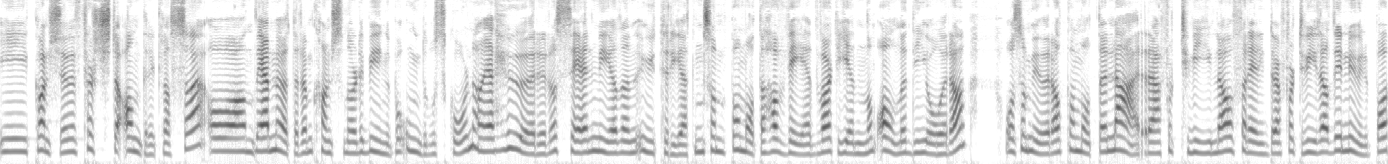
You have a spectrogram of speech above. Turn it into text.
i kanskje første, andre klasse. Og jeg møter dem kanskje når de begynner på ungdomsskolen, og jeg hører og ser mye av den utryggheten som på en måte har vedvart gjennom alle de åra og som gjør at på en måte lærere er fortvila og foreldre er fortvila. De lurer på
